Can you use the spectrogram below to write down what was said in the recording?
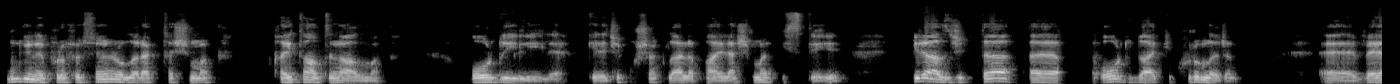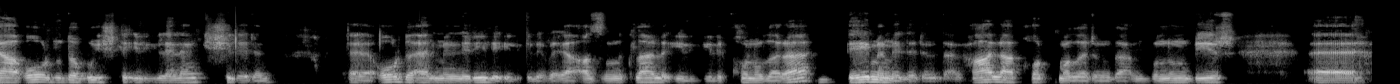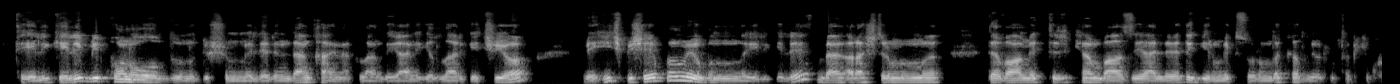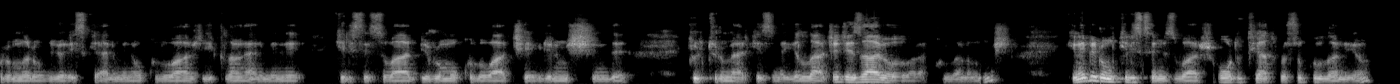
bugüne profesyonel olarak taşımak, kayıt altına almak, ordu iliyle, gelecek kuşaklarla paylaşma isteği birazcık da e, ordudaki kurumların e, veya orduda bu işle ilgilenen kişilerin e, ordu Ermenileriyle ilgili veya azınlıklarla ilgili konulara değmemelerinden, hala korkmalarından, bunun bir e, tehlikeli bir konu olduğunu düşünmelerinden kaynaklandı. Yani yıllar geçiyor ve hiçbir şey yapılmıyor bununla ilgili. Ben araştırmamı devam ettirirken bazı yerlere de girmek zorunda kalıyorum. Tabii ki kurumlar oluyor. Eski Ermeni okulu var, yıkılan Ermeni kilisesi var, bir Rum okulu var, çevrilmiş şimdi kültür merkezine yıllarca cezaevi olarak kullanılmış. Yine bir Rum kilisemiz var, Ordu Tiyatrosu kullanıyor.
